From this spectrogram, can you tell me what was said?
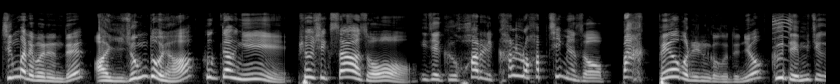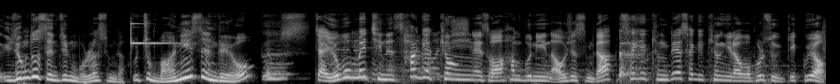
증발해 버리는데? 아 이 정도야? 흑당이 표식 쌓아서 이제 그 활을 칼로 합치면서 빡 베어버리는 거거든요? 그 데미지가 이 정도 센지는 몰랐습니다. 어, 좀 많이 센데요? 자 요번 매치는 사격형에서 한 분이 나오셨습니다. 사격형 대 사격형이라고 볼 수 있겠고요.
